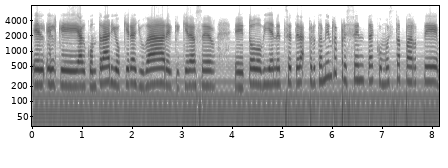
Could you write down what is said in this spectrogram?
el, el que al contrario quiere ayudar, el que quiere hacer eh, todo bien, etcétera, pero también representa como esta parte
